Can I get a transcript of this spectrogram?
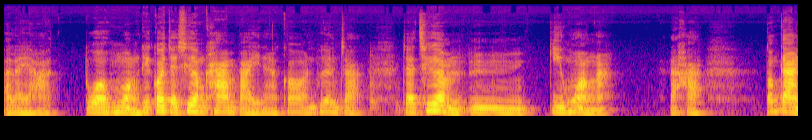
อะไรคะตัวห่วงที่ก็จะเชื่อมข้ามไปนะก็เพื่อนจะจะเชื่อมอมกี่ห่วงอะนะคะ ต้องการ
